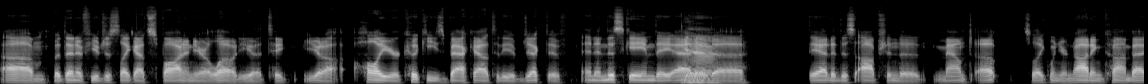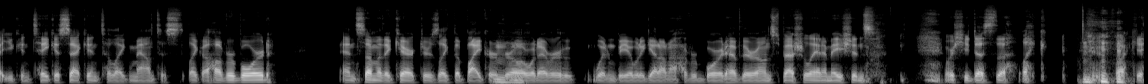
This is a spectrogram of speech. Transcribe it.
Um, but then if you're just like at spawn and you're alone, you gotta take you gotta haul your cookies back out to the objective. And in this game, they added Yeah. uh, they added this option to mount up. So like when you're not in combat, you can take a second to like mount a, like a hoverboard. And some of the characters, like the biker girl Mhm. or whatever, who wouldn't be able to get on a hoverboard, have their own special animations, where she does the like fucking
